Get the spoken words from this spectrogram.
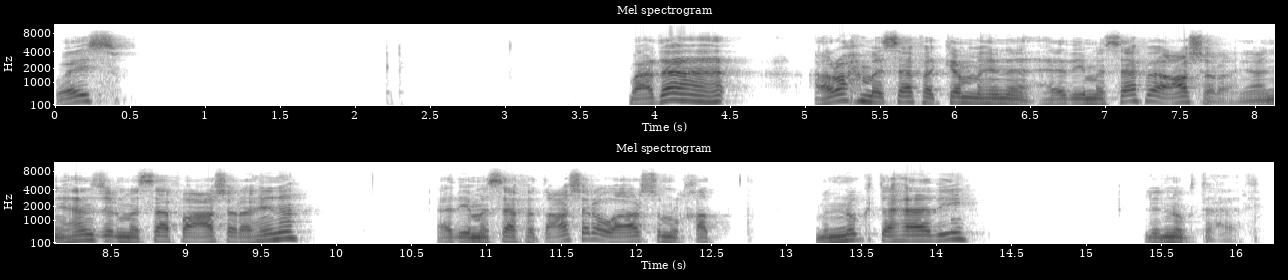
كويس؟ بعدها هروح مسافة كم هنا؟ هذه مسافة عشرة يعني هنزل مسافة عشرة هنا. هذه مسافة عشرة وأرسم الخط من النقطة هذه للنقطة هذه.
